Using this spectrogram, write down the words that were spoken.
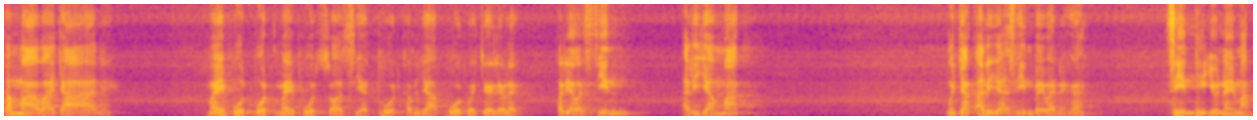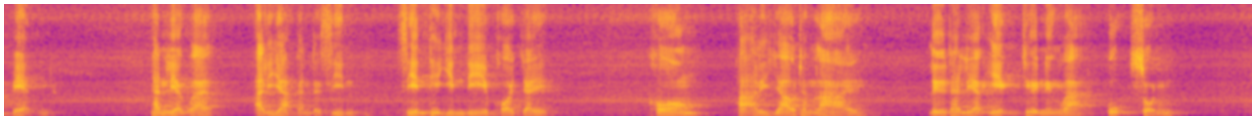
สัมมาวาจาเนี่ยไม่พูดปด ไม่พูดสอดเสียด พูดคำหยาบพูดเพื่อเจอเรียกอะไรเขาเรียกว่าศีลอริยมรรคมุจักอริยศีลไปบ่เนี่ยฮะศีลที่อยู่ในมรรคแปดท่านเรียกว่า อริยกันตศีลศีลที่ยินดีพอใจของพระอริยเจ้าทั้งหลาย หรือท่านเรียกอีกชื่อหนึ่งว่า กุศล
